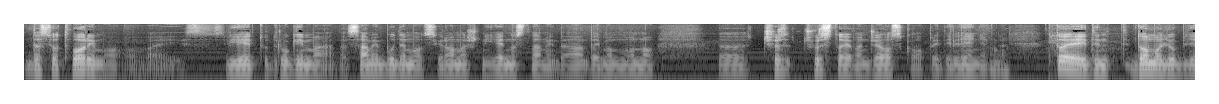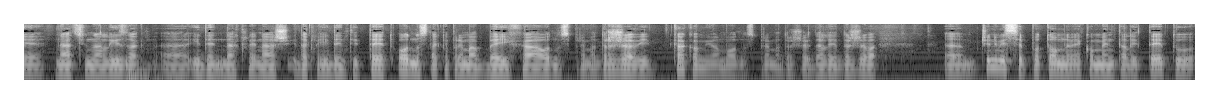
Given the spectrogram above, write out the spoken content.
da se otvorimo ovaj, svijetu, drugima, da sami budemo siromašni, jednostavni, da, da imamo ono e, čvrsto evanđelsko opredjeljenje. To je domoljublje, nacionalizam, e, dakle, naš, dakle, identitet, odnos dakle, prema BiH, odnos prema državi. Kakav mi imamo odnos prema državi? Da li je država Čini mi se po tom nekom mentalitetu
